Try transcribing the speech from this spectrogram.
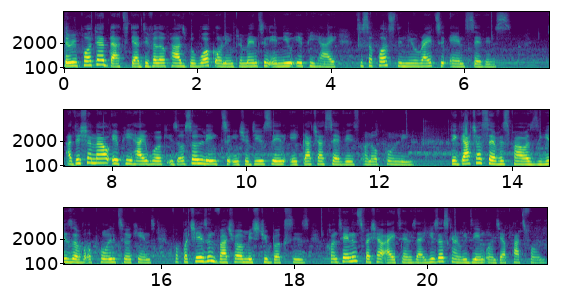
They reported that their developers will work on implementing a new API to support the new write to earn service. Additional API work is also linked to introducing a gacha service on Uponly. The gacha service powers the use of Uponly tokens for purchasing virtual mystery boxes containing special items that users can redeem on their platform.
